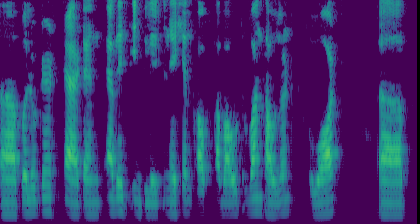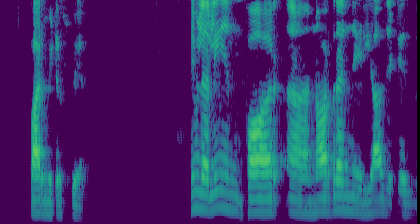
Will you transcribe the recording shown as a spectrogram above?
uh, pollutants at an average inclination of about 1000 watt uh, per meter square. Similarly, in for uh, northern areas, it is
